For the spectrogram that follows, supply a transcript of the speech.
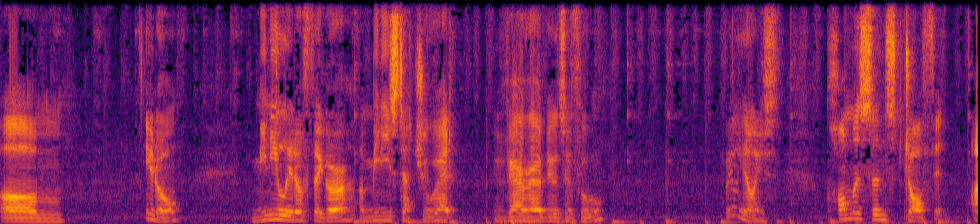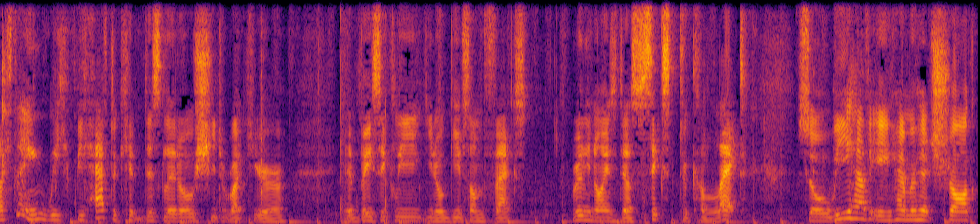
um, you know, mini little figure, a mini statuette, very, very beautiful. Really nice. Commerson's Dolphin. I think we, we have to keep this little sheet right here. It basically, you know, gives some facts. Really nice. There's six to collect. So we have a Hammerhead Shark.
